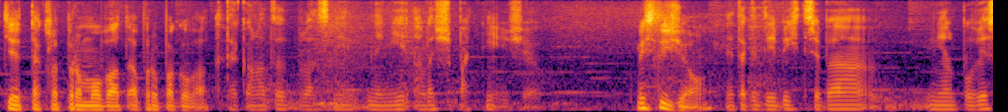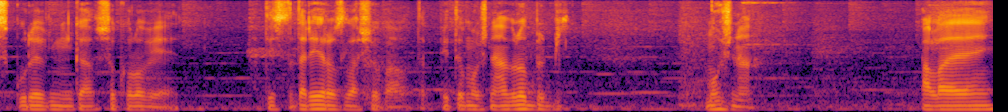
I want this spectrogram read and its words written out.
tě takhle promovat a propagovat. Tak ono to vlastně není ale špatně, že jo? Myslíš, jo? Ne, tak kdybych třeba měl pověst kurevníka v Sokolově, ty jsi to tady rozlašoval, tak by to možná bylo blbý. Možná. Ale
